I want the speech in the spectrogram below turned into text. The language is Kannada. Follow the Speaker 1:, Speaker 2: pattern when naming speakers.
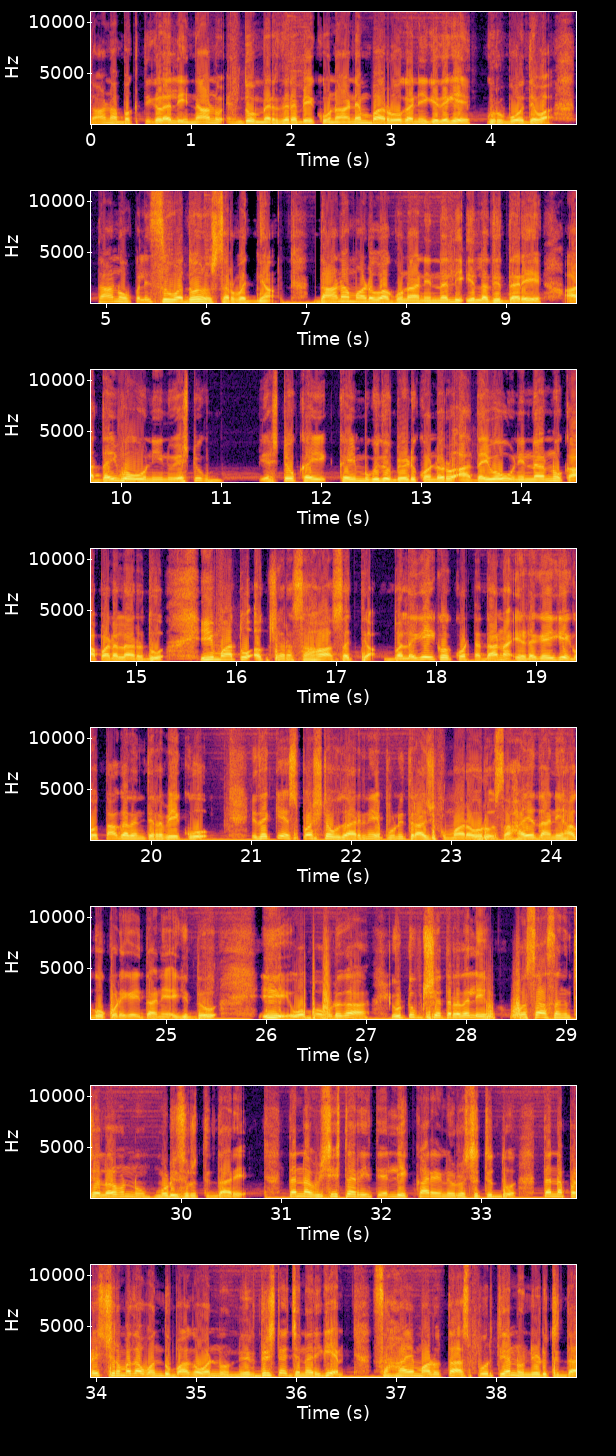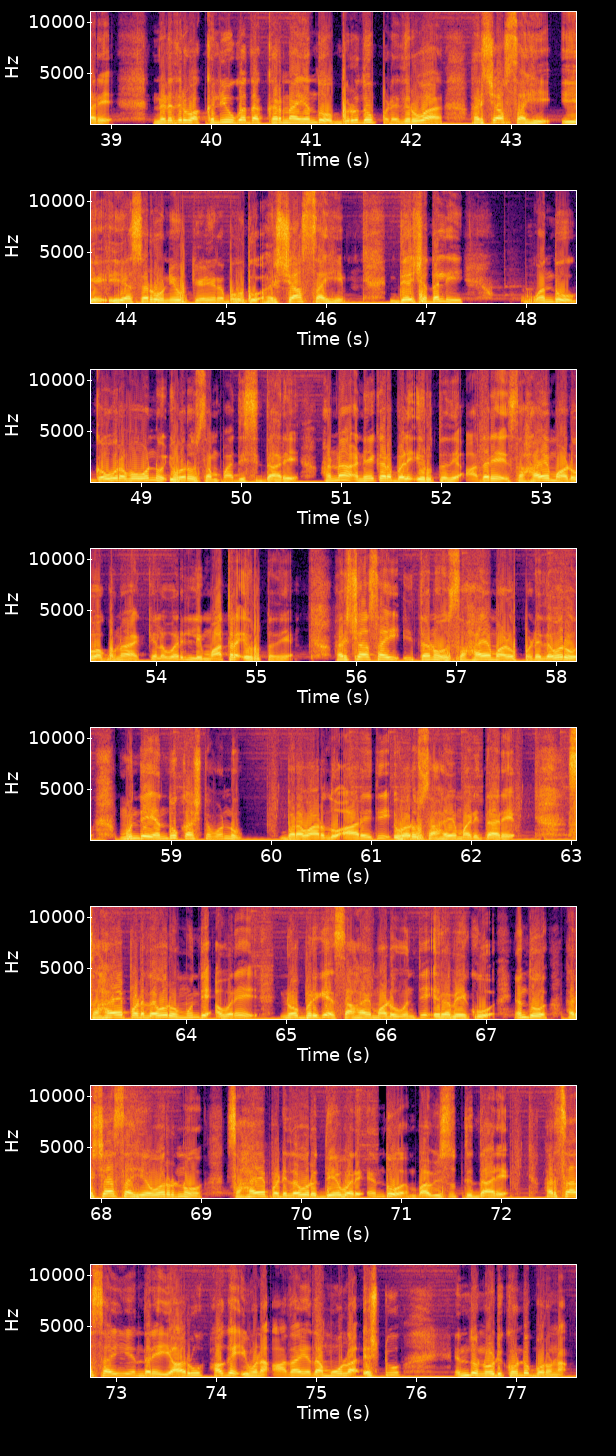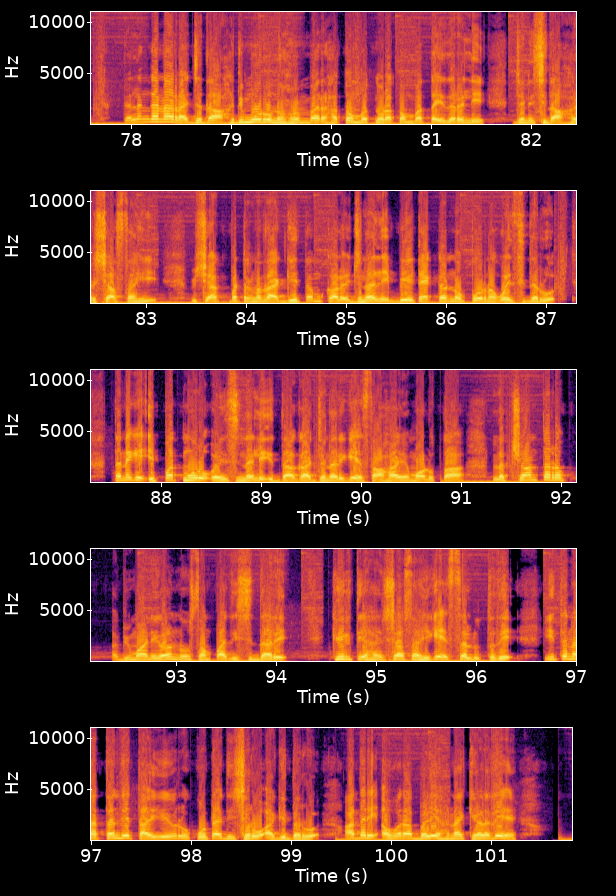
Speaker 1: ದಾನ ಭಕ್ತಿಗಳಲ್ಲಿ ನಾನು ಎಂದು ಮೆರೆದಿರಬೇಕು. ನಾನೆಂಬ ರೋಗ ನೀಗಿದೆಗೆ ಗುರುಬೋಧೆವ ತಾನು ಫಲಿಸುವುದು ಸರ್ವಜ್ಞ. ದಾನ ಮಾಡುವ ಗುಣ ನಿನ್ನಲ್ಲಿ ಇಲ್ಲದಿದ್ದರೆ ಆ ದೈವವು ನೀನು ಎಷ್ಟು, ಎಷ್ಟೋ ಕೈ ಕೈ ಮುಗಿದು ಬೇಡಿಕೊಂಡರೂ ಆ ದೈವವು ನಿನ್ನನ್ನು ಕಾಪಾಡಲಾರದು. ಈ ಮಾತು ಅಕ್ಷರ ಸಹ ಸತ್ಯ. ಬಲಗೈ ಕೊಟ್ಟ ದಾನ ಎಡಗೈಗೆ ಗೊತ್ತಾಗದಂತಿರಬೇಕು. ಇದಕ್ಕೆ ಸ್ಪಷ್ಟ ಉದಾಹರಣೆ ಪುನೀತ್ ರಾಜ್ಕುಮಾರ್ ಅವರು. ಸಹಾಯದಾನಿ ಹಾಗೂ ಕೊಡುಗೈ ದಾನಿ ಆಗಿದ್ದು, ಈ ಒಬ್ಬ ಹುಡುಗ ಯೂಟ್ಯೂಬ್ ಕ್ಷೇತ್ರದಲ್ಲಿ ಹೊಸ ಸಂಚಲನವನ್ನು ಮೂಡಿಸಿರುತ್ತಿದ್ದಾರೆ ತನ್ನ ವಿಶಿಷ್ಟ ರೀತಿಯಲ್ಲಿ ಕಾರ್ಯನಿರ್ವಹಿಸುತ್ತಿದ್ದು, ತನ್ನ ಪರಿಶ್ರಮದ ಒಂದು ಭಾಗವನ್ನು ನಿರ್ದಿಷ್ಟ ಜನರಿಗೆ ಸಹಾಯ ಮಾಡುತ್ತಾ ಸ್ಫೂರ್ತಿಯನ್ನು ನೀಡುತ್ತಿದ್ದಾರೆ. ನಡೆದಿರುವ ಕಲಿಯುಗದ ಕರ್ಣ ಎಂದು ಬಿರುದು ಪಡೆದಿರುವ ಹರ್ಷಾಸಾಹಿ ಈ ಹೆಸರು ನೀವು ಕೇಳಿರಬಹುದು. ಹರ್ಷಾಸಾಹಿ ದೇಶದಲ್ಲಿ ಒಂದು ಗೌರವವನ್ನು ಇವರು ಸಂಪಾದಿಸಿದ್ದಾರೆ. ಹಣ ಅನೇಕರ ಬಳಿ ಇರುತ್ತದೆ, ಆದರೆ ಸಹಾಯ ಮಾಡುವ ಗುಣ ಕೆಲವರಲ್ಲಿ ಮಾತ್ರ ಇರುತ್ತದೆ. ಹರ್ಷಾ ಸಾಯಿ ಈತನು ಸಹಾಯ ಮಾಡ ಪಡೆದವರು ಮುಂದೆ ಎಂದೂ ಕಷ್ಟವನ್ನು ಬರಬಾರದು. ಆ ರೀತಿ ಇವರು ಸಹಾಯ ಮಾಡಿದ್ದಾರೆ. ಸಹಾಯ ಪಡೆದವರು ಮುಂದೆ ಅವರೇ ಇನ್ನೊಬ್ಬರಿಗೆ ಸಹಾಯ ಮಾಡುವಂತೆ ಇರಬೇಕು ಎಂದು ಹರ್ಷ ಸಾಯಿ ಅವರನ್ನು ಸಹಾಯ ಪಡೆದವರು ದೇವರು ಎಂದು ಭಾವಿಸುತ್ತಿದ್ದಾರೆ. ಹರ್ಷಾ ಸಾಯಿ ಎಂದರೆ ಯಾರು? ಹಾಗೆ ಇವನ ಆದಾಯದ ಮೂಲ ಎಷ್ಟು? ಎಂದು ನೋಡಿಕೊಂಡು ಬರೋಣ. ತೆಲಂಗಾಣ ರಾಜ್ಯದ ಹದಿಮೂರು ನವೆಂಬರ್ ಹತ್ತೊಂಬತ್ತು ನೂರ ತೊಂಬತ್ತೈದರಲ್ಲಿ ಜನಿಸಿದ ಹರ್ಷ ಸಾಹಿ ವಿಶಾಖಪಟ್ಟಣದ ಗೀತಂ ಕಾಲೇಜಿನಲ್ಲಿ ಬಿಟೆಕ್ ಅನ್ನು ಪೂರ್ಣಗೊಳಿಸಿದರು. ತನಗೆ ಇಪ್ಪತ್ತ್ಮೂರು ವಯಸ್ಸಿನಲ್ಲಿ ಇದ್ದಾಗ ಜನರಿಗೆ ಸಹಾಯ ಮಾಡುತ್ತಾ ಲಕ್ಷಾಂತರ ಅಭಿಮಾನಿಗಳನ್ನು ಸಂಪಾದಿಸಿದ್ದಾರೆ. ಕೀರ್ತಿ ಹರ್ಷಾ ಸಾಹಿಗೆ ಸಲ್ಲುತ್ತದೆ. ಈತನ ತಂದೆ ತಾಯಿಯವರು ಕೋಟಾಧೀಶರು ಆಗಿದ್ದರು. ಆದರೆ ಅವರ ಬಳಿ ಹಣ ಕೇಳದೆ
